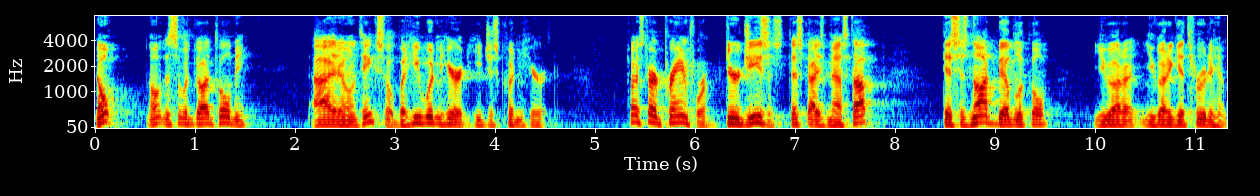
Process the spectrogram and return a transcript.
Nope. No, this is what God told me. I don't think so. But he wouldn't hear it. He just couldn't hear it. So I started praying for him. Dear Jesus, this guy's messed up. This is not biblical. You gotta, you gotta get through to him.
